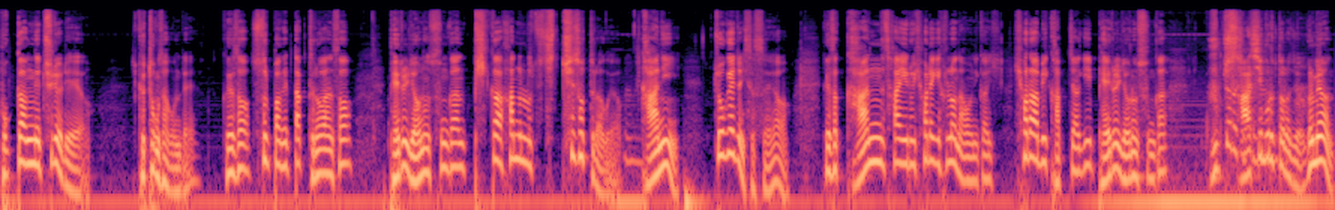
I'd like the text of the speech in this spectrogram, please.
복강내 출혈이에요. 교통사고인데. 그래서 수술방에 딱 들어가서 배를 여는 순간 피가 하늘로 치, 치솟더라고요. 간이 쪼개져 있었어요. 그래서 간 사이로 혈액이 흘러나오니까 혈압이 갑자기 배를 여는 순간 60, 40으로 떨어져요. 그러면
